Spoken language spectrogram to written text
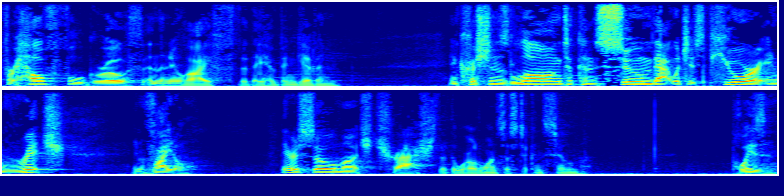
for healthful growth in the new life that they have been given. And Christians long to consume that which is pure and rich and vital. There is so much trash that the world wants us to consume poison,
